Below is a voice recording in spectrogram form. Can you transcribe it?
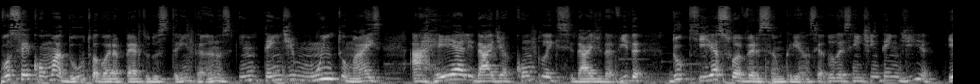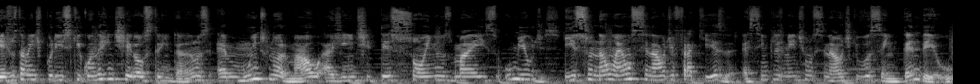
Você, como adulto, agora perto dos 30 anos, entende muito mais a realidade, a complexidade da vida do que a sua versão criança e adolescente entendia. E é justamente por isso que quando a gente chega aos 30 anos, é muito normal a gente ter sonhos mais humildes. Isso não é um sinal de fraqueza, é simplesmente um sinal de que você entendeu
